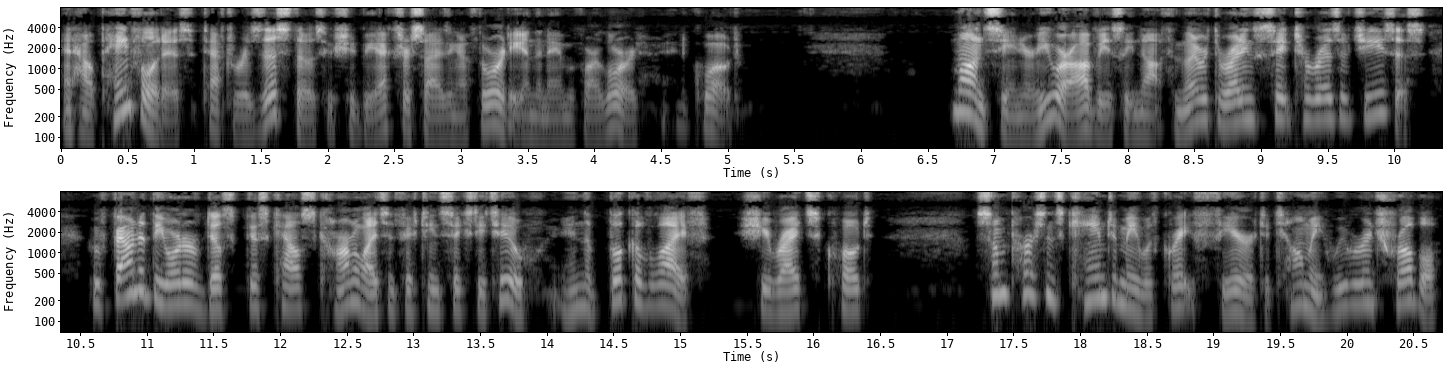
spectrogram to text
and how painful it is to have to resist those who should be exercising authority in the name of our Lord. Monsignor, you are obviously not familiar with the writings of St. Therese of Jesus, who founded the Order of Discalced Carmelites in 1562. In the Book of Life, she writes, quote, some persons came to me with great fear to tell me we were in trouble,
